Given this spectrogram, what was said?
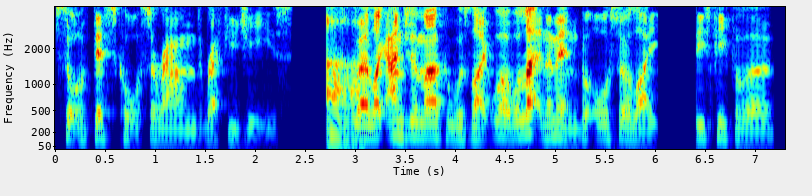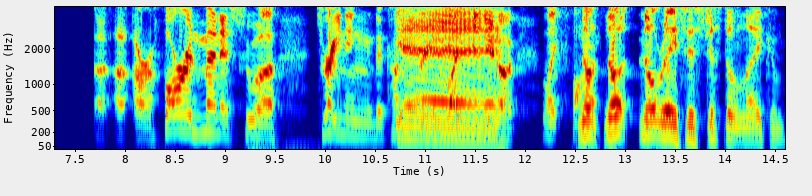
sort of discourse around refugees Ah. where like Angela Merkel was like, "Well, we're letting them in, but also like these people are are, are a foreign menace who are draining the country, and like and, you know, like fine. no, not not racist. Just don't like them.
